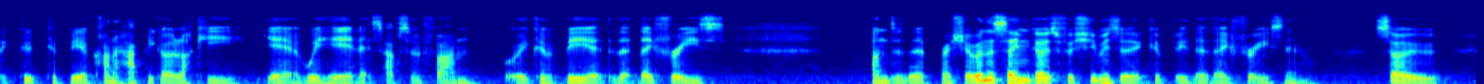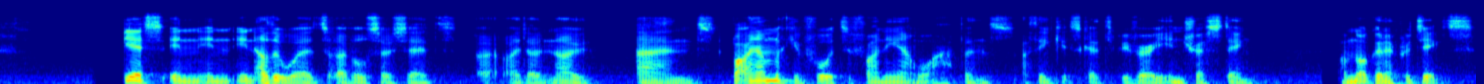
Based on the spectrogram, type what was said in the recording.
it could could be a kind of happy-go-lucky, yeah, we're here, let's have some fun, or it could be that they freeze under the pressure. And the same goes for Shimizu. It could be that they freeze now. So, yes, in in in other words, I've also said I, I don't know, and but I am looking forward to finding out what happens. I think it's going to be very interesting. I'm not going to predict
